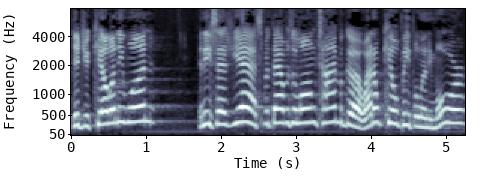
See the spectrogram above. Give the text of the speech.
Did you kill anyone? And he says, yes, but that was a long time ago. I don't kill people anymore.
